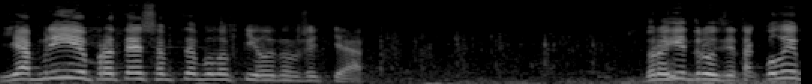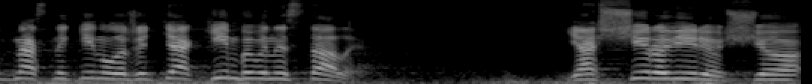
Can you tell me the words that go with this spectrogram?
Я мрію про те, щоб це було втілено в життя. Дорогі друзі, та коли б нас не кинуло життя, ким би ви не стали, я щиро вірю, що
